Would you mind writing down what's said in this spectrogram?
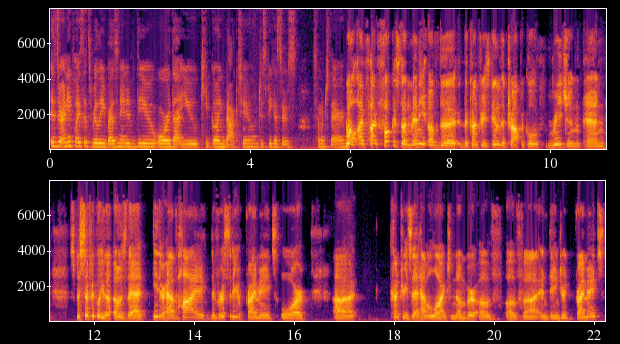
Is there any place that's really resonated with you or that you keep going back to just because there's so much there? Well, I've, I've focused on many of the, the countries in the tropical region and specifically those that either have high diversity of primates or uh, countries that have a large number of, of uh, endangered primates.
